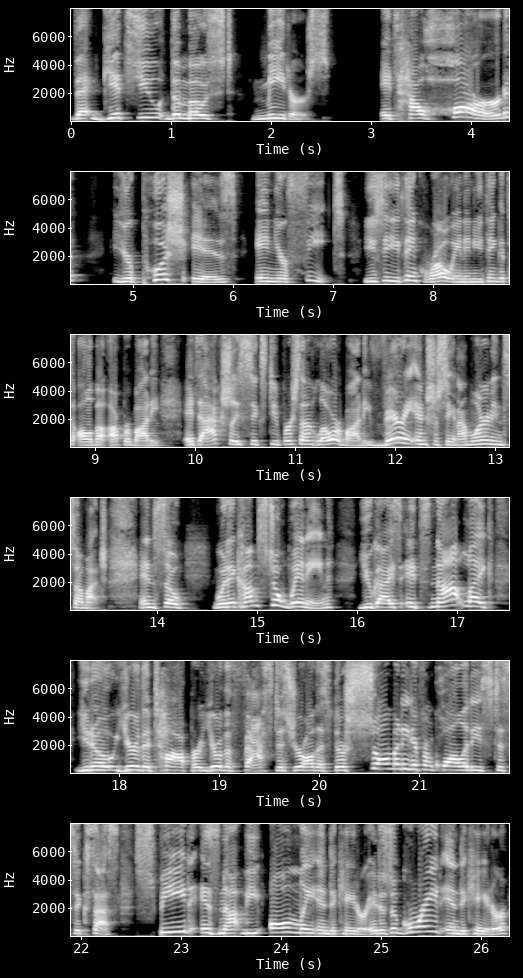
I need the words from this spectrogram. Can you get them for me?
that gets you the most meters. It's how hard your push is in your feet. You see, you think rowing and you think it's all about upper body. It's actually 60% lower body. Very interesting. I'm learning so much. And so when it comes to winning, you guys, it's not like, you know, you're the top or you're the fastest, you're all this. There's so many different qualities to success. Speed is not the only indicator. It is a great indicator,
